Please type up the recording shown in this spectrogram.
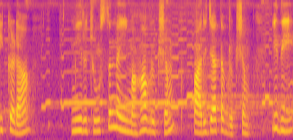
ఇక్కడ మీరు చూస్తున్న ఈ మహావృక్షం పారిజాత వృక్షం. ఇది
